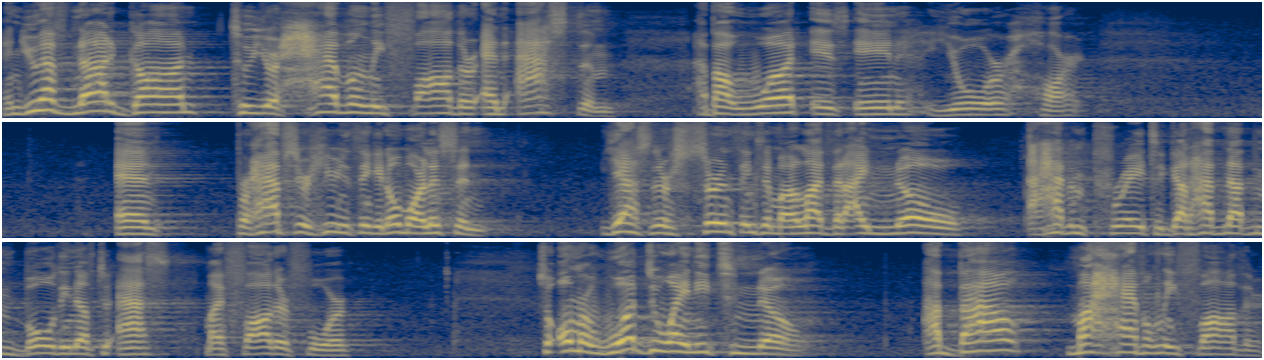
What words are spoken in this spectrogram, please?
And you have not gone to your heavenly Father and asked Him about what is in your heart. And perhaps you're here and thinking, Omar, listen, yes, there are certain things in my life that I know I haven't prayed to God, I have not been bold enough to ask my Father for. So, Omar, what do I need to know about my Heavenly Father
